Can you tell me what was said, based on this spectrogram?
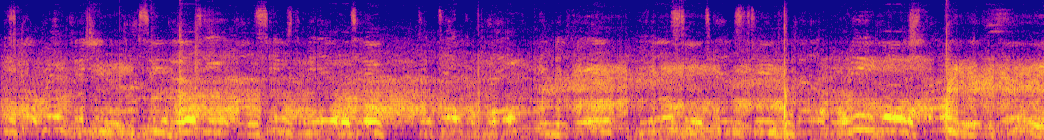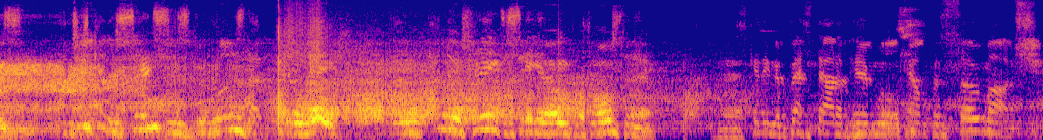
He's got great vision, passing ability, and seems to be able to dictate the play in the midfield. He also tends to develop really good understanding with the forwards. Just kind of senses the runs that get away. And I'm intrigued to see how he performs today. Yes, getting the best out of him will count for so much.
